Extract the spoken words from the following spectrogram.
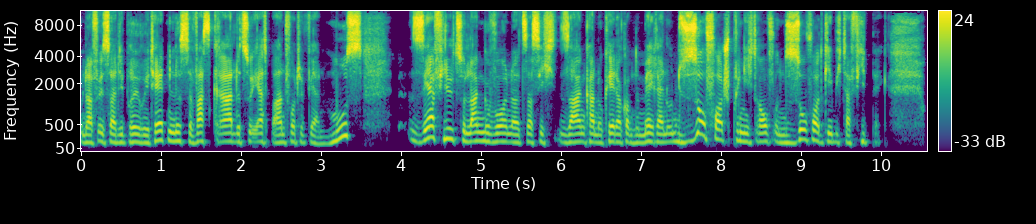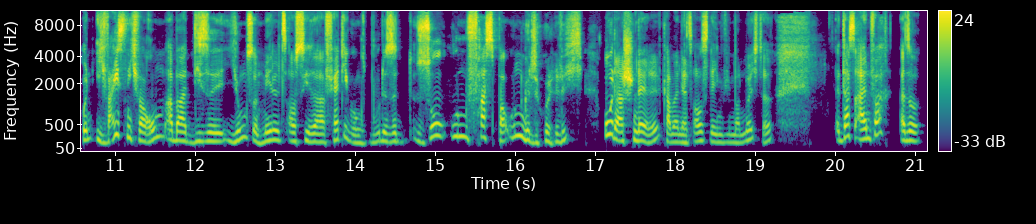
und dafür ist da die Prioritätenliste, was gerade zuerst beantwortet werden muss, sehr viel zu lang geworden, als dass ich sagen kann, okay, da kommt eine Mail rein und sofort springe ich drauf und sofort gebe ich da Feedback. Und ich weiß nicht warum, aber diese Jungs und Mädels aus dieser Fertigungsbude sind so unfassbar ungeduldig oder schnell, kann man jetzt auslegen, wie man möchte. Das einfach, also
